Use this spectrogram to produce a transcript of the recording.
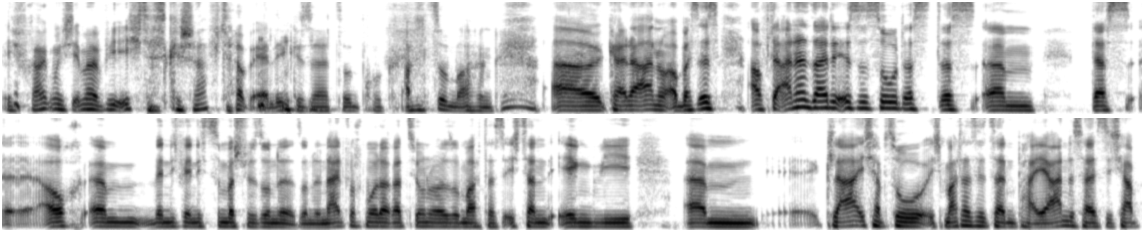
Ich frage mich immer, wie ich das geschafft habe, ehrlich gesagt, so ein Programm zu machen. Äh, keine Ahnung. Aber es ist, auf der anderen Seite ist es so, dass, dass, ähm, dass äh, auch, ähm, wenn ich, wenn ich zum Beispiel so eine, so eine Nightwatch-Moderation oder so mache, dass ich dann irgendwie, ähm, äh, klar, ich habe so, ich mache das jetzt seit ein paar Jahren, das heißt, ich habe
